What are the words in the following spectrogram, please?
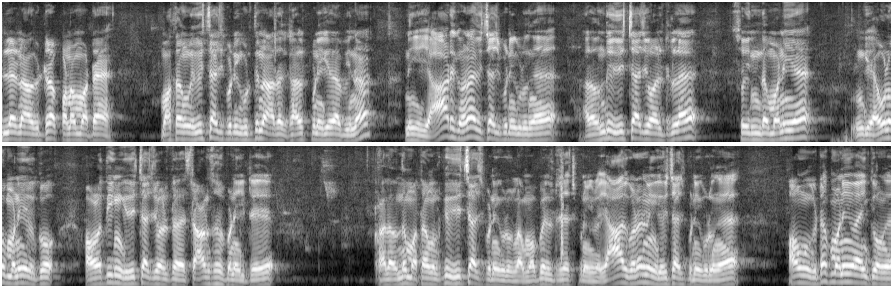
இல்லை நான் விட்ரா பண்ண மாட்டேன். மற்றவங்களுக்கு ரீசார்ஜ் பண்ணி கொடுத்து நான் அதை கலெக்ட் பண்ணிக்கிறேன் அப்படின்னா நீங்கள் யாருக்கு வேணால் ரீசார்ஜ் பண்ணி கொடுங்க. அதை வந்து ரீசார்ஜ் வாலெட்டில் ஸோ இந்த மணியை இங்கே எவ்வளோ மணி இருக்கோ அவ்வளோத்தையும் இங்கே ரீசார்ஜ் வாலெட்டில் ட்ரான்ஸ்ஃபர் பண்ணிக்கிட்டு அதை வந்து மற்றவங்களுக்கு ரீசார்ஜ் பண்ணி கொடுக்கலாம் மொபைல் ரீசார்ஜ் பண்ணி கொடுக்கலாம். யார் கூட நீங்கள் ரீசார்ஜ் பண்ணி கொடுங்க. அவங்கக்கிட்ட மணி வாங்கிக்கோங்க.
